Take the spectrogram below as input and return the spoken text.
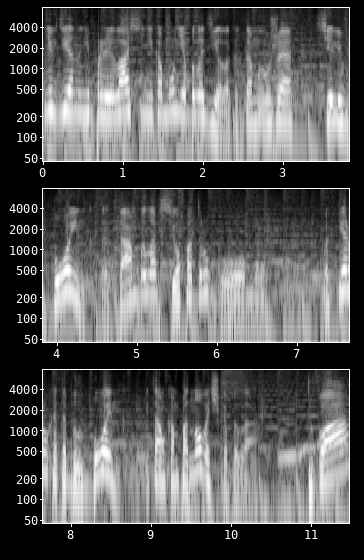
Нигде она не пролилась и никому не было дела. Когда мы уже сели в Боинг, то там было все по-другому. Во-первых, это был Боинг, и там компоновочка была 2,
